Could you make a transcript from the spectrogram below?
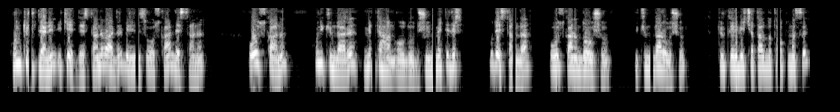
Hun Türklerinin iki destanı vardır. Birincisi Oğuz Kağan destanı. Oğuz Kağan'ın Hun hükümdarı Metehan olduğu düşünülmektedir. Bu destanda Oğuz Kağan'ın doğuşu, hükümdar oluşu, Türkleri bir çatalda toplaması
